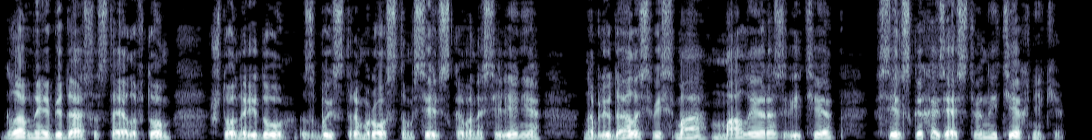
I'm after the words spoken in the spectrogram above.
Главная беда состояла в том, что наряду с быстрым ростом сельского населения наблюдалось весьма малое развитие в сельскохозяйственной технике.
